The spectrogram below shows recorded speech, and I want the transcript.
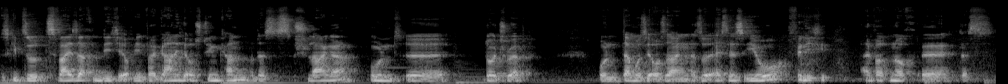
es gibt so zwei Sachen, die ich auf jeden Fall gar nicht ausstehen kann und das ist Schlager und äh, Deutschrap. Und da muss ich auch sagen, also SSEO finde ich einfach noch äh, das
